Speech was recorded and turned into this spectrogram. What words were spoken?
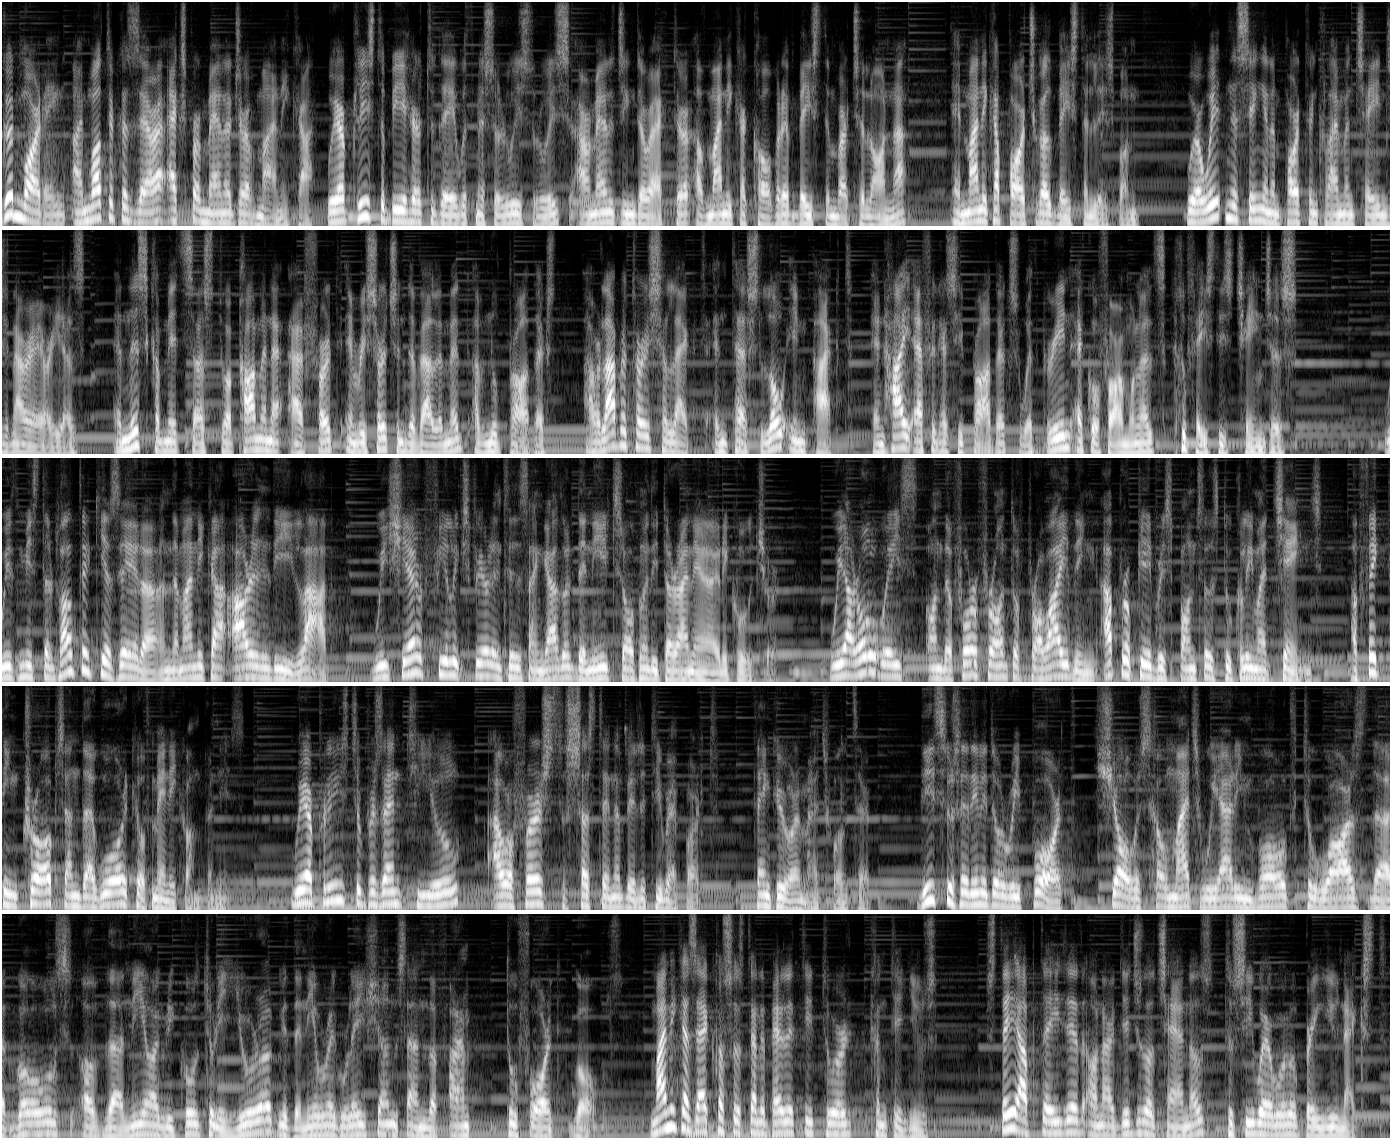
Good morning. I'm Walter Chiasera, expert manager of Manica. We are pleased to be here today with Mr. Luis Ruiz, our managing director of Manica Cobre, based in Barcelona, and Manica Portugal, based in Lisbon. We are witnessing an important climate change in our areas, and this commits us to a common effort in research and development of new products. Our laboratories select and test low impact and high efficacy products with green eco formulas to face these changes. With Mr. Walter Chiasera and the Manica R&D lab, we share field experiences and gather the needs of Mediterranean agriculture. We are always on the forefront of providing appropriate responses to climate change, affecting crops and the work of many companies. We are pleased to present to you our first sustainability report. Thank you very much, Walter. This sustainability report shows how much we are involved towards the goals of the new agriculture in Europe with the new regulations and the farm to fork goals. Manica's Eco Sustainability Tour continues. Stay updated on our digital channels to see where we will bring you next.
